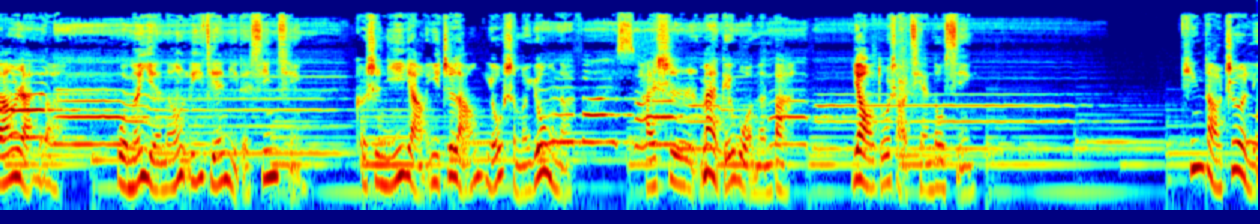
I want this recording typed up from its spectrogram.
当然了，我们也能理解你的心情。可是你养一只狼有什么用呢？还是卖给我们吧，要多少钱都行。听到这里，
